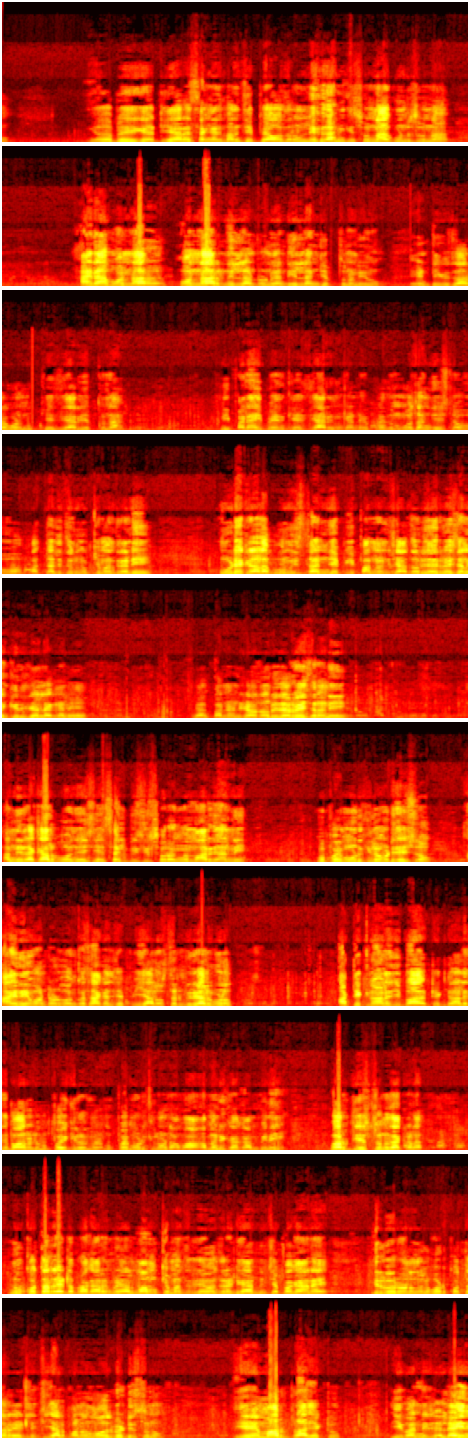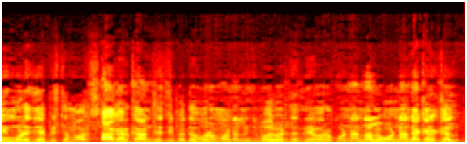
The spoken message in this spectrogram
ఇక టీఆర్ఎస్ సంగతి మనం చెప్పే అవసరం లేదు. దానికి సున్నా గుండు సున్నా. ఆయన వన్ అవర్ వన్ అవర్ నీళ్ళు అంటుండగా కానీ అని చెప్తున్నా నేను. ఎన్టీవీ ద్వారా కూడా కేసీఆర్ చెప్తున్నా. నీ పని అయిపోయింది కేసీఆర్. ఎందుకంటే ఇప్పుడు మోసం చేసినావు. దళితులు ముఖ్యమంత్రి అని మూడెకరాల భూమి ఇస్తా అని చెప్పి పన్నెండు శాతం రిజర్వేషన్ గిరిజనులకని పన్నెండు శాతం రిజర్వేషన్ అని అన్ని రకాల ఫోన్ చేసి ఎస్ఎల్పిసి సొరంగం మార్గాన్ని ముప్పై మూడు కిలోమీటర్ చేసినాం. ఆయన ఏమంటాడు? వంకసాకలు చెప్పి ఇవాళ వస్తాడు మిర్యాలగూడెం. ఆ టెక్నాలజీ బా టెక్నాలజీ బాగుంటే ముప్పై కిలోమీటర్ ముప్పై మూడు కిలోమీటర్ అమెరికా కంపెనీ వర్క్ చేస్తున్నది అక్కడ. నువ్వు కొత్త రేట్ల ప్రకారం మా ముఖ్యమంత్రి రేవంత్ రెడ్డి గారు చెప్పగానే ఇరవై రెండు వందల కోట్లు కొత్త రేట్లు ఇచ్చి వాళ్ళ పనులు మొదలు పెట్టిస్తున్నాం ఏ మార్పు ప్రాజెక్టు? ఇవన్నీ లైనింగ్ కూడా చేపిస్తే మాకు సాగర్ కాన్సెస్ పెద్దపూరం మండలం నుంచి మొదలు పెడితే దేవరకొండ నల్లగొండ నగరికల్.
